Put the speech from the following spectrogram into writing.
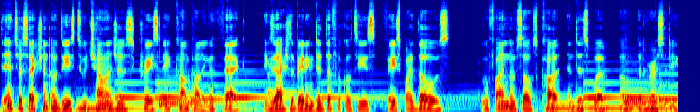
The intersection of these two challenges creates a compounding effect, exacerbating the difficulties faced by those who find themselves caught in this web of adversity.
